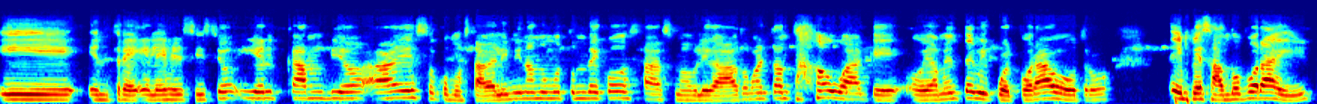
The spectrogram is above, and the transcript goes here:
Y entre el ejercicio y el cambio a eso, como estaba eliminando un montón de cosas, me obligaba a tomar tanta agua que obviamente mi cuerpo era otro, empezando por ahí.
